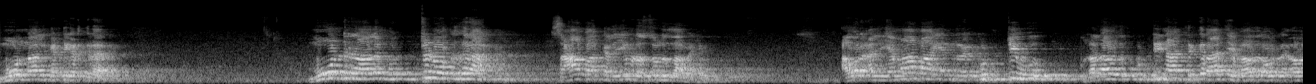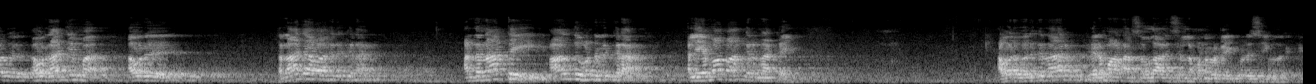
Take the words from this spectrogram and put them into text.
மூணு நாள் கட்டி கிடக்கிறார். மூன்று நாளும் உற்று நோக்குகிறார். சஹாபாக்களையும் ரசூலுல்லாவையும். அவர் அல் யமாமா என்ற குட்டி அதாவது குட்டி நாட்டுக்கு ராஜ்யம். அவர் அவர் அவர் அவர் ராஜ்யமா அவர் ராஜாவாக இருக்கிறார். அந்த நாட்டை ஆழ்ந்து கொண்டிருக்கிறார். அல்ல எமாமாங்கிற நாட்டை. அவர் வருகிறார் பெருமானா ஸல்லல்லாஹு செல்ல மன்னர்களை கொலை செய்வதற்கு.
